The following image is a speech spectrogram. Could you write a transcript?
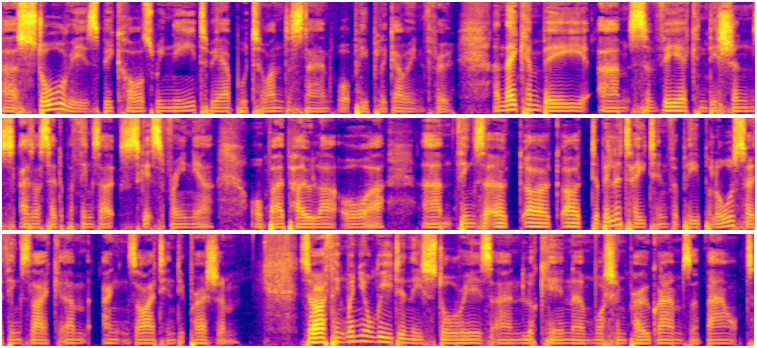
uh, stories because we need to be able to understand what people are going through. And they can be um, severe conditions, as I said, about things like schizophrenia or bipolar or um, things that are, are, are, debilitating for people, also things like um, anxiety and depression. So I think when you're reading these stories and looking and watching programs about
